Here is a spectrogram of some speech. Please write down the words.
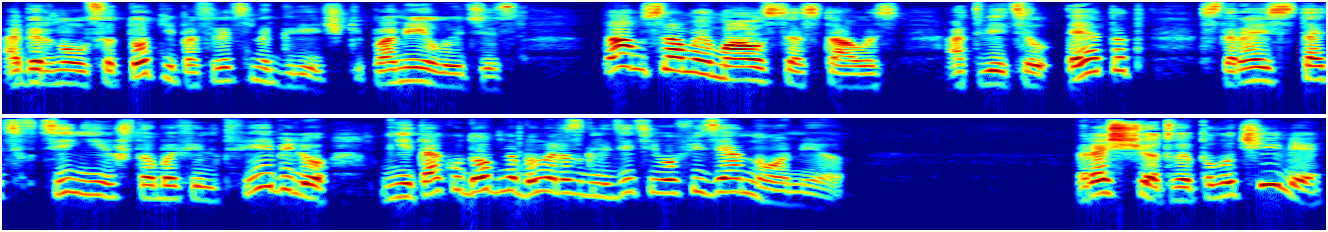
обернулся тот непосредственно к гречке. Помилуйтесь, там самое малость осталось, ответил этот, стараясь стать в тени, чтобы фельдфебелю не так удобно было разглядеть его физиономию. Расчет вы получили?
